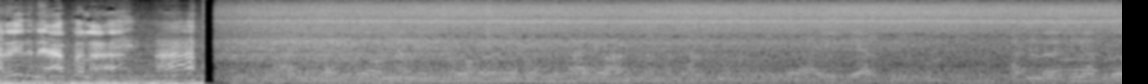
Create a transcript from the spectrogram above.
అదే ఇది నేపాలా వచ్చినప్పుడు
